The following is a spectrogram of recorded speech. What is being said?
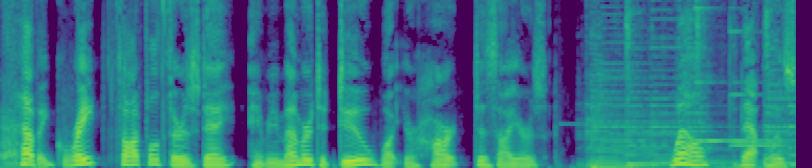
Have a great, thoughtful Thursday and remember to do what your heart desires. Well, that was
